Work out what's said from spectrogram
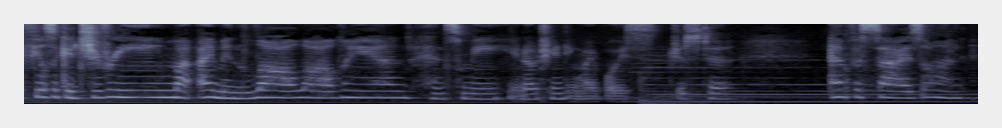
It feels like a dream. I'm in La La Land. Hence me, you know, changing my voice just to emphasize on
